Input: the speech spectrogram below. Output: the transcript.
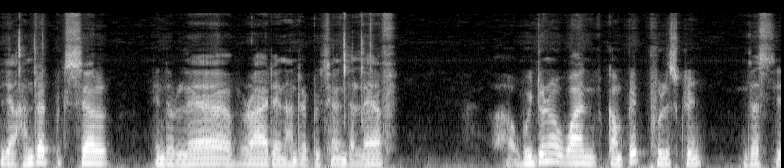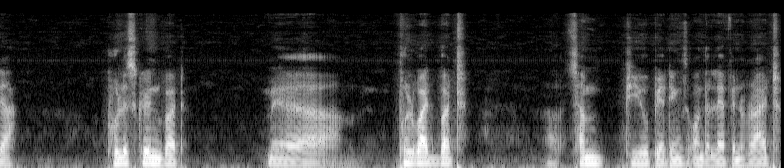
yeah 100 pixel in the left right and 100 pixel in the left. Uh, we do not want complete full screen just yeah full screen but uh, full white but uh, some few paddings on the left and right.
